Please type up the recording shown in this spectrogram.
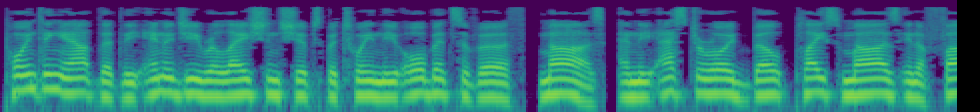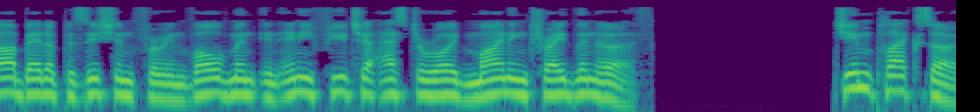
pointing out that the energy relationships between the orbits of Earth, Mars, and the asteroid belt place Mars in a far better position for involvement in any future asteroid mining trade than Earth. Jim Plaxco,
